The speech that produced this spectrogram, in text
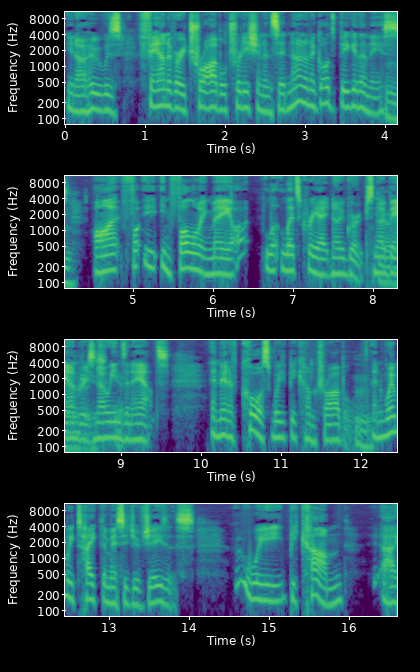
You know, who was found a very tribal tradition and said, no, no, no, God's bigger than this. Hmm. I, fo- in following me, I, l- let's create no groups, no, boundaries, boundaries, no ins and outs. And then, of course, we've become tribal. And when we take the message of Jesus, we become uh,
